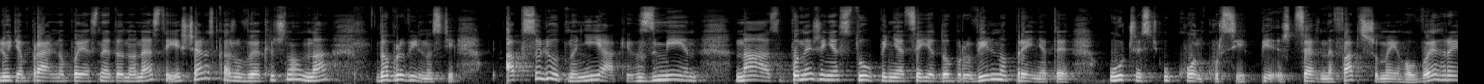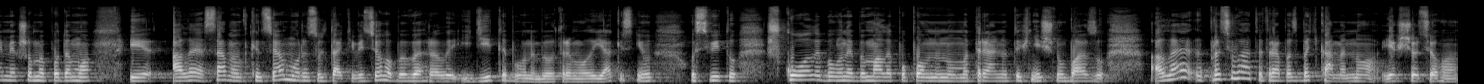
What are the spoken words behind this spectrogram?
людям правильно пояснити, донести, я ще раз кажу, виключно на добровільності. Абсолютно ніяких змін, назв, пониження ступеня це є добровільно прийняти участь у конкурсі. Це не факт, що ми його виграємо, якщо ми подамо. І, але саме в кінцевому результаті від цього би виграли і діти, бо вони би отримали якісну освіту, школи, бо вони би мали поповнену матеріальну технічну базу. Але працювати треба з батьками. Но якщо цього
